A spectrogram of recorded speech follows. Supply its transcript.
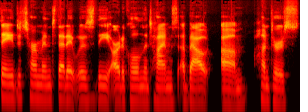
they determined that it was the article in the Times about um, Hunter's.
